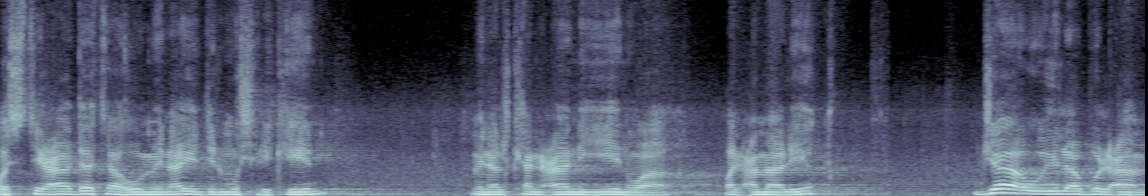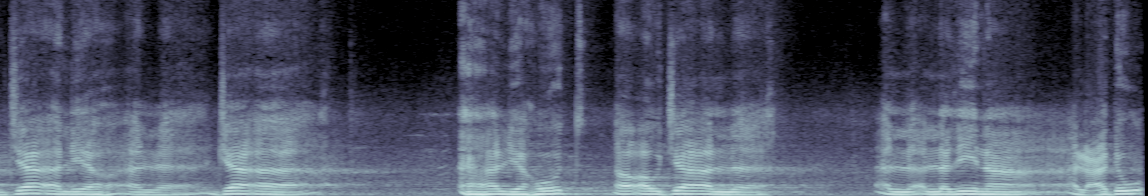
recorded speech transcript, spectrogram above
واستعادته من أيدي المشركين من الكنعانيين والعماليق. جاءوا إلى أبو العام جاء جاء اليهود أو جاء الذين العدو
